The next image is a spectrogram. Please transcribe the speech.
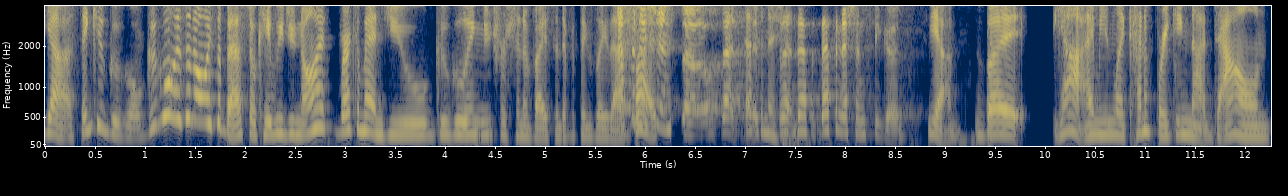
Yeah, thank you, Google. Google isn't always the best. Okay, we do not recommend you googling nutrition advice and different things like that. Definitions, though, that definitions, def- definitions be good. Yeah, but yeah, I mean, like kind of breaking that down.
